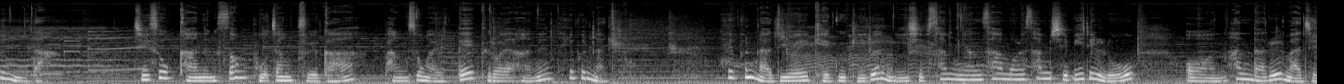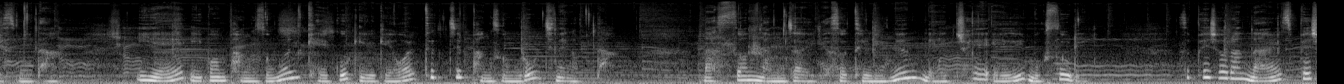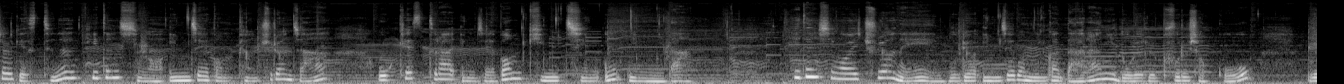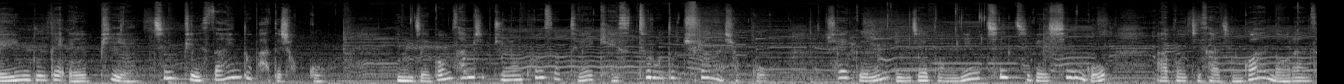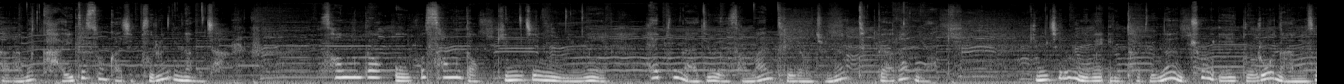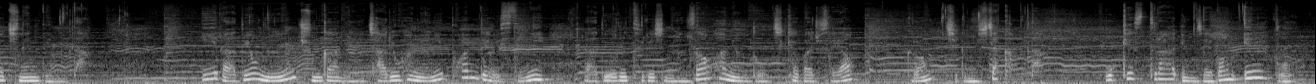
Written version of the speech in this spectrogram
안녕하세요. 해분입니다. 지속 가능성 보장 불가 방송할 때 들어야 하는 해분 라디오. 해분 라디오의 개국일은 23년 3월 31일로 언 한 달을 맞이했습니다. 이에 이번 방송은 개국 1개월 특집 방송으로 진행합니다. 낯선 남자에게서 들리는 내 최애의 목소리. 스페셜한 날 스페셜 게스트는 히든싱어 임재범 편 출연자 오케스트라 임재범 김진웅님입니다. 히든싱어의 출연에 무려 임재범님과 나란히 노래를 부르셨고 외인부대 LP에 친필 사인도 받으셨고 임재범 30주년 콘서트에 게스트로도 출연하셨고 최근 임재범님 7집의 신곡 아버지 사진과 너란 사람의 가이드송까지 부른 이 남자 성덕 오브 성덕 김진웅님이 해픈 라디오에서만 들려주는 특별한 이야기 김진웅님의 인터뷰는 총 2부로 나눠서 진행됩니다. 이 라디오는 중간에 자료 화면이 포함되어 있으니 라디오를 들으시면서 화면도 지켜봐 주세요. 그럼 지금 시작합니다. 오케스트라 임재범 1부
